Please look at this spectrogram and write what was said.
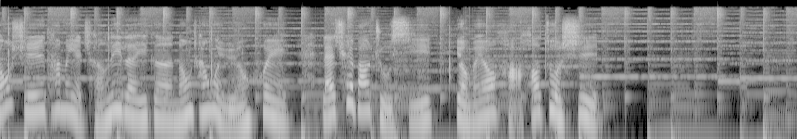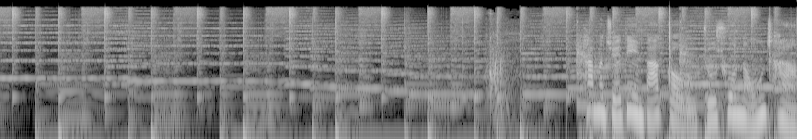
同时，他们也成立了一个农场委员会，来确保主席有没有好好做事。他们决定把狗逐出农场。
